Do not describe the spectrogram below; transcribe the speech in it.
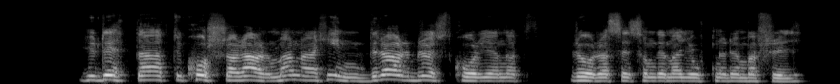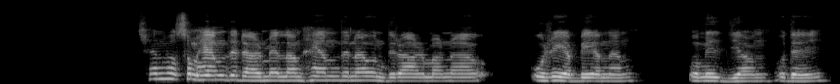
hur detta att du korsar armarna hindrar bröstkorgen att röra sig som den har gjort när den var fri. Känn vad som händer där mellan händerna, underarmarna och revbenen och midjan och dig.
